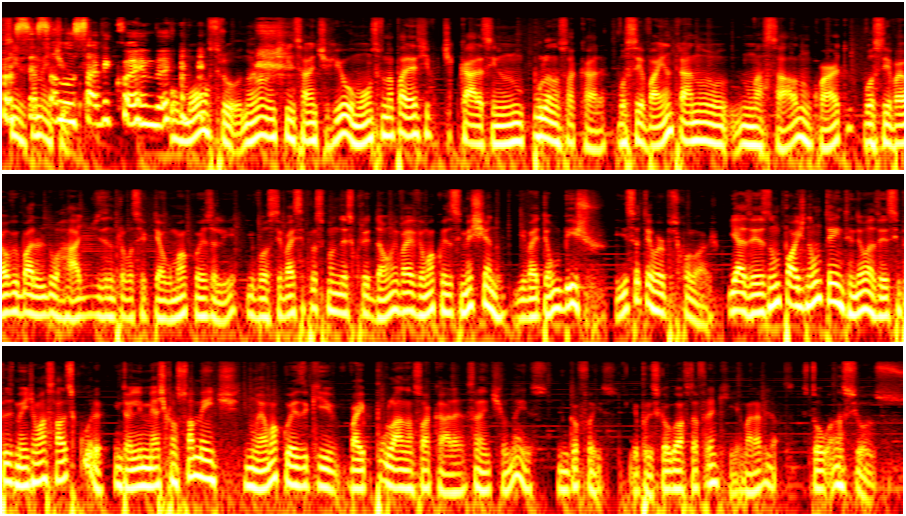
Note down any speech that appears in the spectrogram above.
Você só não sabe quando. O monstro, normalmente em Silent Hill, o monstro não aparece tipo, de cara, assim, não pula na sua cara. Você vai entrar no- numa sala, num quarto, você vai ouvir o barulho do rádio dizendo pra você que tem alguma coisa ali, e você vai se aproximando da escuridão e vai ver uma coisa se mexendo. E vai ter um bicho. Isso é terror psicológico. E às vezes não pode não ter, entendeu? Às vezes simplesmente é uma sala escura. Então ele mexe com a sua mente. Não é uma coisa que vai pular na sua cara. Silent Hill não é isso. Nunca foi isso. E é por isso que eu gosto da franquia. É maravilhosa. Estou ansioso.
